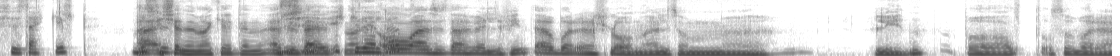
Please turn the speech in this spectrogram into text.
syns det er ekkelt. Nei, jeg kjenner meg ikke helt igjen. Jeg syns det, det? Å, det er veldig fint. Det er jo bare å slå ned liksom, øh, lyden på alt, og så bare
